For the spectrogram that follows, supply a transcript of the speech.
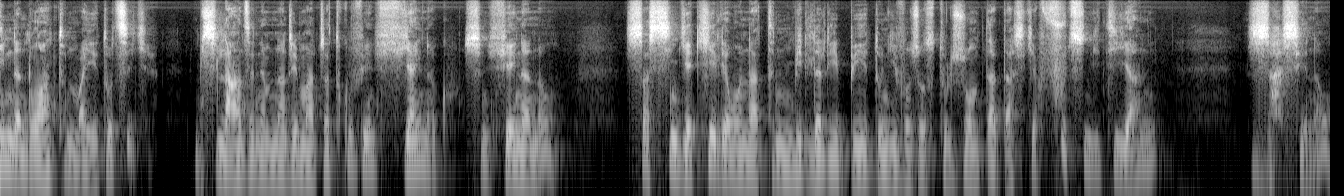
Inona no antony maha-eto antsika? Misy lanjany amin'Andriamanitra tokoa ve ny fiainako sy ny fiainanao, sa singa kely ao anatin'ny milina lehibe eto anivon'izao tontolo izao midadasika fotsiny ity ihany izaho sy ianao?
